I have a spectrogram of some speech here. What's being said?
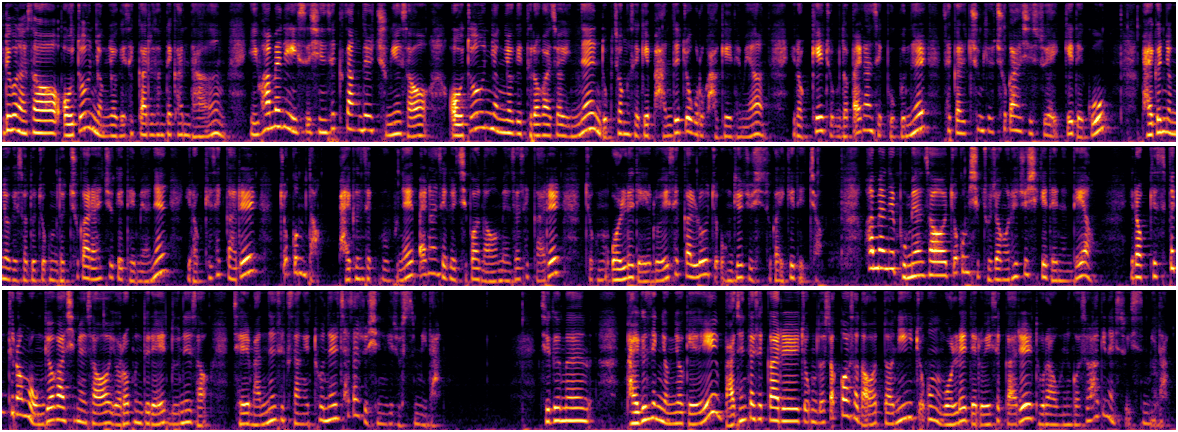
그리고 나서 어두운 영역의 색깔을 선택한 다음 이 화면에 있으신 색상들 중에서 어두운 영역에 들어가져 있는 녹청색의 반대쪽으로 가게 되면 이렇게 좀 더 빨간색 부분을 색깔을 추가하실 수 있게 되고 밝은 영역에서도 조금 더 추가를 해주게 되면은 이렇게 색깔을 조금 더 밝은색 부분에 빨간색을 집어넣으면서 색깔을 조금 원래대로의 색깔로 옮겨주실 수가 있게 되죠. 화면을 보면서 조금씩 조정을 해주시게 되는데요. 이렇게 스펙트럼을 옮겨가시면서 여러분들의 눈에서 제일 맞는 색상의 톤을 찾아주시는 게 좋습니다. 지금은 밝은색 영역에 마젠타 색깔을 조금 더 섞어서 넣었더니 조금 원래대로의 색깔을 돌아오는 것을 확인할 수 있습니다.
